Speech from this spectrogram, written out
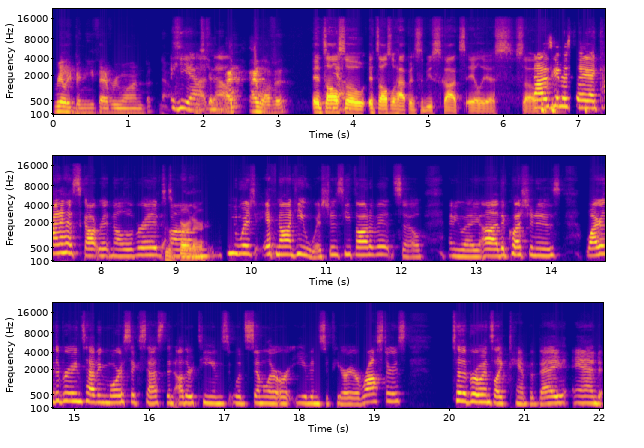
really beneath everyone. But no, yeah, no, I, I love it. It's also yeah. it's also happens to be Scott's alias. So I was gonna say I kind of has Scott written all over it. Um, burner. He wish if not, he wishes he thought of it. So anyway, uh, the question is, why are the Bruins having more success than other teams with similar or even superior rosters to the Bruins, like Tampa Bay? And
